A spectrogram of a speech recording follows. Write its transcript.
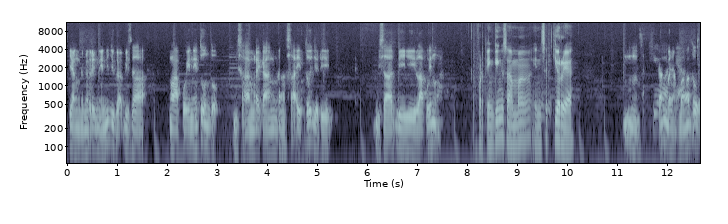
yang dengerin ini juga bisa ngelakuin itu untuk misalnya mereka ngerasa itu jadi bisa dilakuin lah overthinking sama insecure ya Hmm, Insecure, kan banyak ya. banget tuh.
